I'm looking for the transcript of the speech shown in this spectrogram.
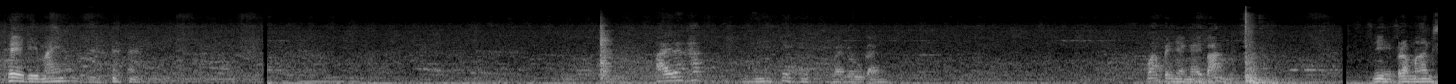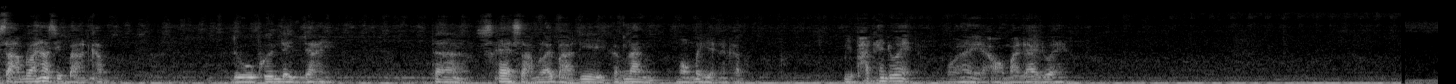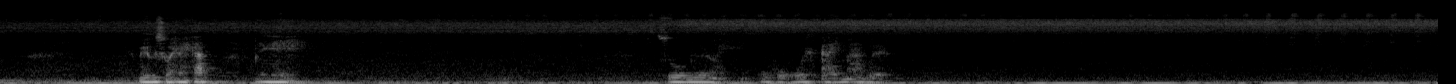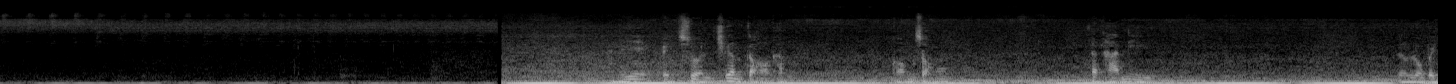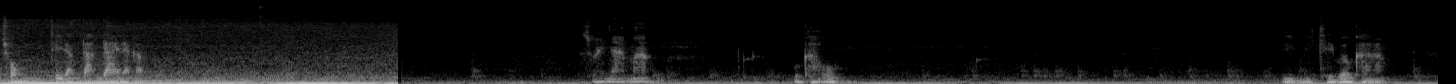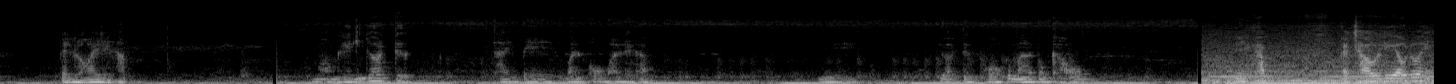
เท่ดีไหม ไปแล้วครับนี่มาดูกัน ว่าเป็นยังไงบ้าง นี่ประมาณ 350 บาทครับ ดูพื้นได้ได้ ถ้าแค่ 300 บาทที่ข้างล่างมองไม่เห็นนะครับ มีพัดให้ด้วยว่าให้เอามาได้ด้วย วิวสวยไหมครับ นี่ซูมดูหน่อย โอ้โห ไกลมากเลย อันนี้เป็นส่วนเชื่อมต่อครับ ของสองสถานี เราลงไปชมที่ต่างๆได้นะครับ สวยงามมากภูเขา นี่มีเคเบิลคาร์เป็นร้อยเลยครับ มองเห็นยอดตึกไทเปวันโอวันเลยครับ นี่ยอดตึกโผล่ขึ้นมาตรงเขา นี่ครับ กระเช้าเลี้ยวด้วย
